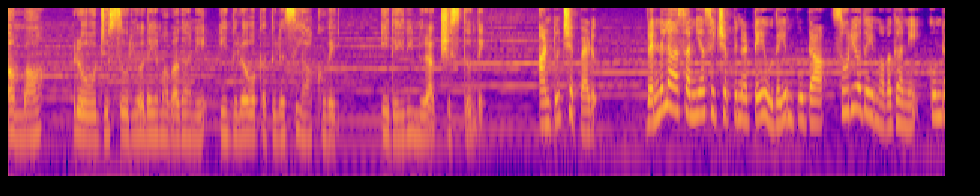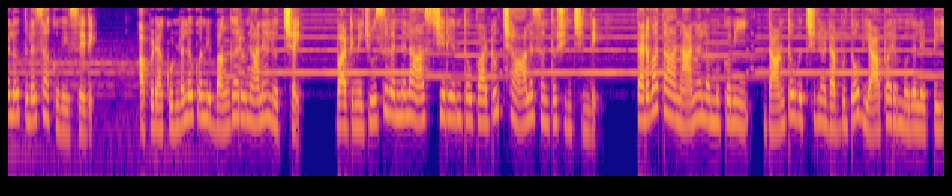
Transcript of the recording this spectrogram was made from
అమ్మా రోజు సూర్యోదయం అవగానే ఇందులో ఒక తులసి ఆకు వేయి. ఇదే నిన్ను రక్షిస్తుంది. అంటూ చెప్పాడు. వెన్నెల ఆ సన్యాసి చెప్పినట్టే ఉదయం పూట సూర్యోదయం అవగానే కుండలో తులసాకు వేసేది. అప్పుడు ఆ కుండలో కొన్ని బంగారు నాణేలొచ్చాయి. వాటిని చూసి వెన్నెల ఆశ్చర్యంతో పాటు చాలా సంతోషించింది. తర్వాత ఆ నాణాలు అమ్ముకొని దాంతో వచ్చిన డబ్బుతో వ్యాపారం మొదలెట్టి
